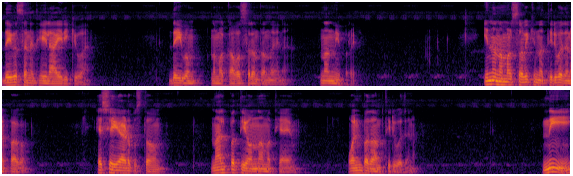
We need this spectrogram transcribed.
ദൈവസന്നിധിയിലായിരിക്കുവാൻ ദൈവം നമുക്ക് അവസരം തന്നതിന് നന്ദി പറയും. ഇന്ന് നമ്മൾ ശ്രവിക്കുന്ന തിരുവചന ഭാഗം യശയ്യയുടെ പുസ്തകം നാൽപ്പത്തി ഒന്നാം അധ്യായം ഒൻപതാം തിരുവചനം. നീ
